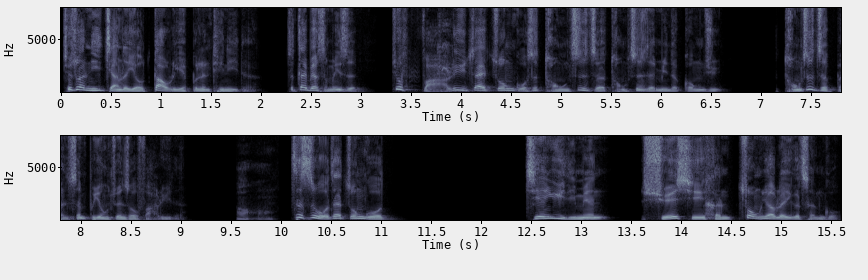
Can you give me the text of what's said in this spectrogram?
就算你讲的有道理，也不能听你的。这代表什么意思？就法律在中国是统治者统治人民的工具，统治者本身不用遵守法律的。哦，这是我在中国监狱里面。学习很重要的一个成果。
